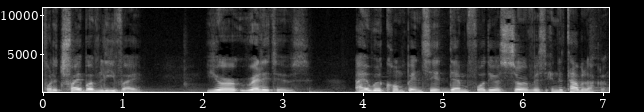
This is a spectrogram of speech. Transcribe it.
For the tribe of Levi, your relatives, I will compensate them for their service in the tabernacle.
